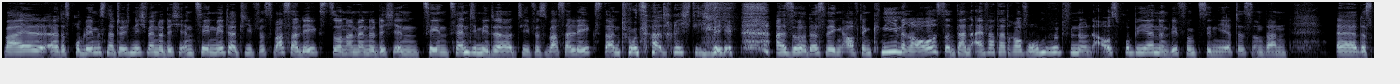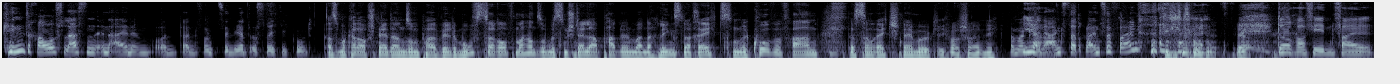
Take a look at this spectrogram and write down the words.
weil äh, das Problem ist natürlich nicht, wenn du dich in 10 Meter tiefes Wasser legst, sondern wenn du dich in 10 Zentimeter tiefes Wasser legst, dann tut's halt richtig weh. Also deswegen auf den Knien raus und dann einfach darauf rumhüpfen und ausprobieren und wie funktioniert es und dann äh, das Kind rauslassen in einem und dann funktioniert es richtig gut. Also man kann auch schnell dann so ein paar wilde Moves darauf machen, so ein bisschen schneller paddeln, mal nach links, nach rechts, eine Kurve fahren, das ist dann recht schnell möglich wahrscheinlich. Wenn man ja. keine Angst hat, hat, reinzufallen? ja. Doch, auf jeden Fall.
